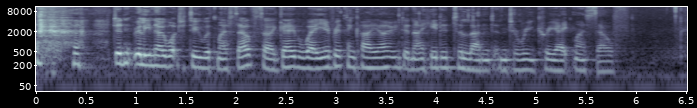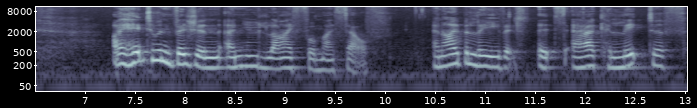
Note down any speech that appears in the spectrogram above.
Didn't really know what to do with myself, so I gave away everything I owned and I headed to London to recreate myself. I had to envision a new life for myself, and I believe it's, it's our collective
